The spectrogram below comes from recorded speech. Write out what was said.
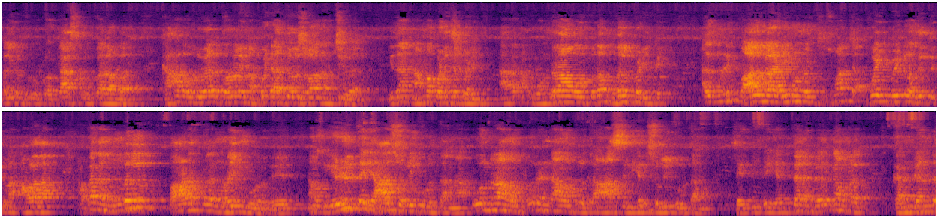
பள்ளிக்கூடத்துக்கு கிளாஸ் உட்காராம காலை ஒருவேளை தொடலைன்னா போயிட்டு அடுத்த வருஷம் வாங்க அனுப்பிச்சிடுவார். இதான் நம்ம படிச்ச படிப்பு. அதனால நமக்கு ஒன்றாம் வகுப்பு தான் முதல் படிப்பு. அதுக்கு முன்னாடி பால்வாடின்னு ஒன்று சும்மா போயிட்டு போயிட்டு வந்துட்டு இருக்கலாம். அவ்வளவுதான். அப்ப அந்த முதல் பாடத்துல நுழையும் பொழுது நமக்கு எழுத்தை யார் சொல்லி கொடுத்தாங்கன்னா ஒன்றாம் வகுப்பு ரெண்டாம் வகுப்பு ஆசிரியர் சொல்லி கொடுத்தாங்க. சரி இப்ப எத்தனை பேருக்கு அவங்கள கண்கண்ட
